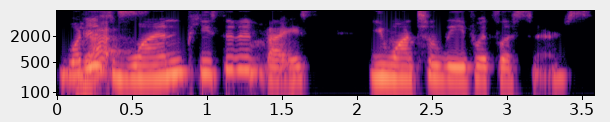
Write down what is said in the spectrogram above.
What yes. is one piece of advice you want to leave with listeners?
